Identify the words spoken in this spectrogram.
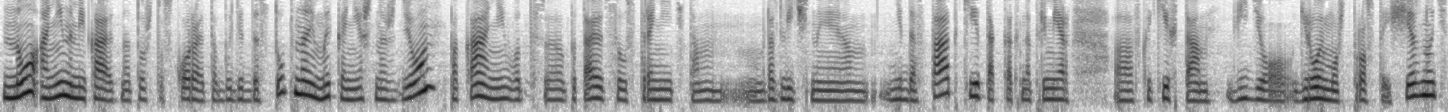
Но они намекают на то, что скоро это будет доступно, и мы, конечно, ждем, пока они вот э, пытаются устранить там различные недостатки, так как, например, э, в каких-то видео герой может просто исчезнуть,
